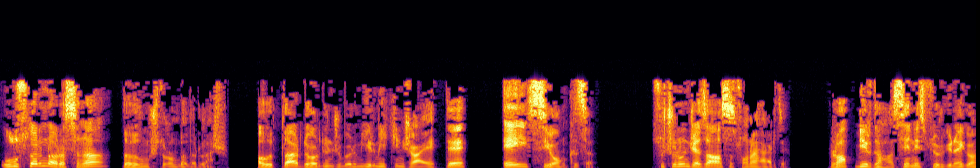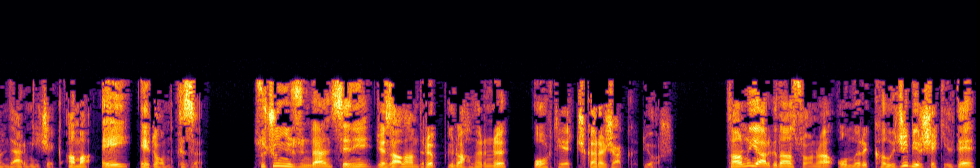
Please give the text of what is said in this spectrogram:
Ulusların arasına dağılmış durumdadırlar. Ağıtlar 4. bölüm 22. ayette Ey Siyon kızı! Suçunun cezası sona erdi. Rab bir daha seni sürgüne göndermeyecek ama ey Edom kızı! Suçun yüzünden seni cezalandırıp günahlarını ortaya çıkaracak diyor. Tanrı yargıdan sonra onları kalıcı bir şekilde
